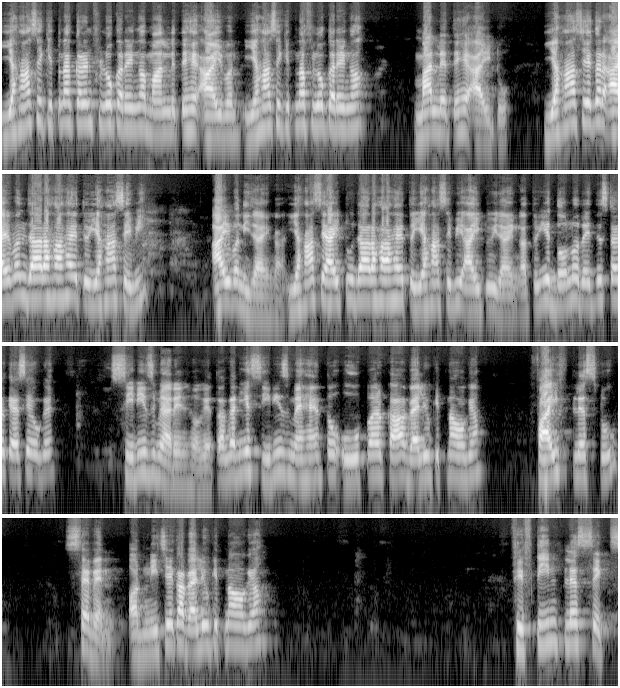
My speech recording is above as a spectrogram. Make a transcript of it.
यहाँ से कितना करंट फ्लो करेगा मान लेते हैं आई वन यहाँ से कितना फ्लो करेगा? मान लेते हैं आई टू यहाँ से अगर आई वन जा रहा है तो यहाँ से भी आई वन ही जाएगा। यहाँ से आई टू जा रहा है तो यहाँ से भी आई टू ही जाएगा। तो ये दोनों रेजिस्टर कैसे हो गए? सीरीज़ में अरेंज हो गए। तो अगर ये सीरीज़ में है तो ऊपर का वैल्यू कितना हो गया? फाइव प्लस टू सेवन और नीचे का वैल्यू कितना हो गया? Fifteen plus six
